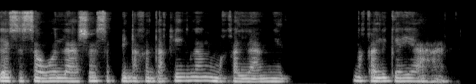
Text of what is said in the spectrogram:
kaysa sa wala siya sa pinakadakilang makalangit na kaligayahan.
